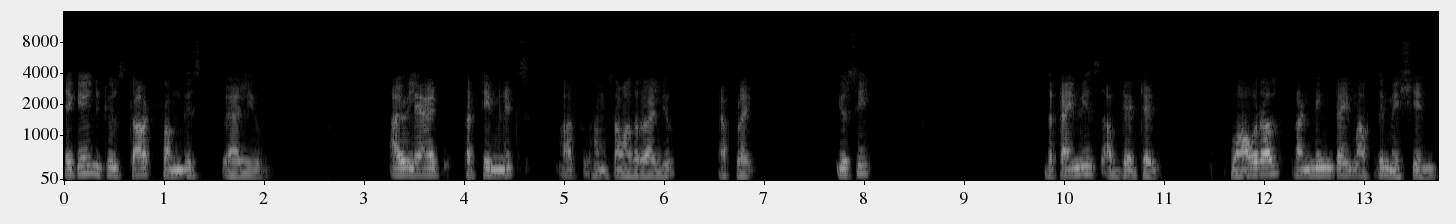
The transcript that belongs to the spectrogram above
Again, it will start from this value. I will add 30 minutes or from some other value, apply. You see, the time is updated. Overall running time of the machine.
